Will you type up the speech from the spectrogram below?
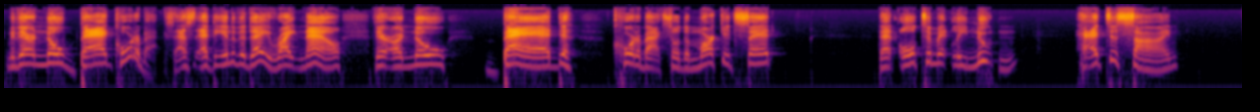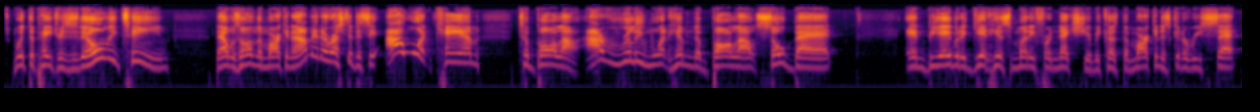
I mean, there are no bad quarterbacks. That's at the end of the day, right now, there are no bad quarterbacks. So the market said that ultimately Newton had to sign with the Patriots. Is the only team that was on the market. And I'm interested to see. I want Cam to ball out. I really want him to ball out so bad and be able to get his money for next year because the market is going to reset.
